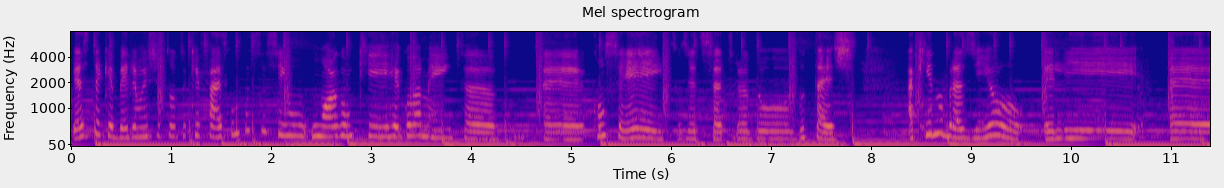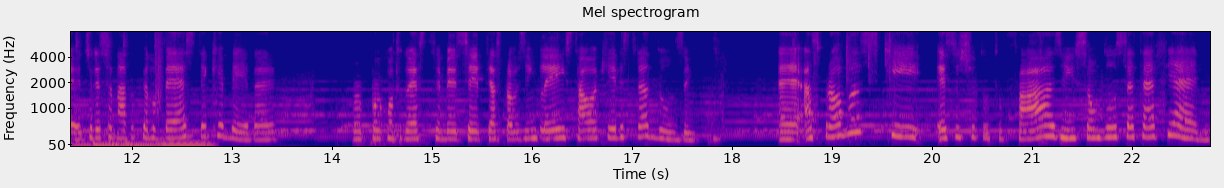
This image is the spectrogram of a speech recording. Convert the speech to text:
O ISTQB ele é um instituto que faz como se assim, um, órgão que regulamenta é, conceitos, etc., do, do teste. Aqui no Brasil, ele é direcionado pelo BSTQB, né? Por, por conta do STBC ter as provas em inglês e tal, aqui eles traduzem. É, as provas que esse instituto fazem são do CTFL.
